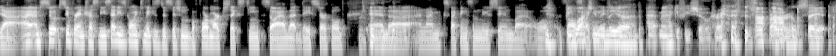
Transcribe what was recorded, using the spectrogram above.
yeah, I, am so super interested. He said he's going to make his decision before March 16th, so I have that day circled, and uh, and I'm expecting some news soon. But we'll be watching the uh, the Pat McAfee show, right? That's probably where he'll say it.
